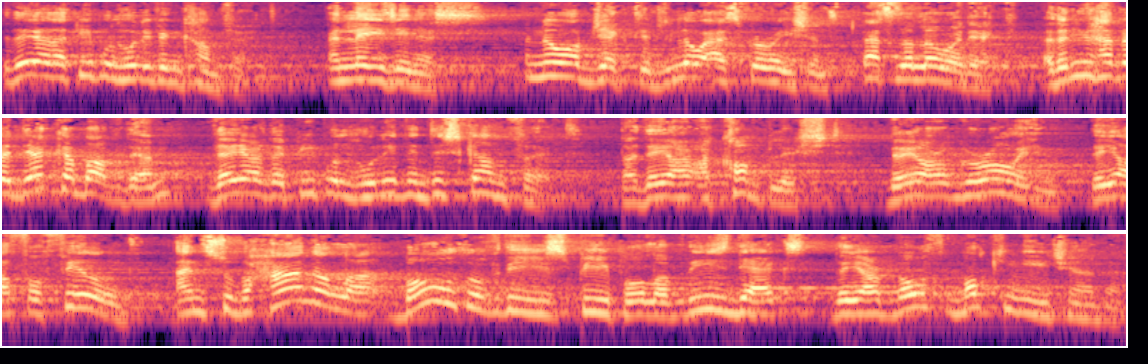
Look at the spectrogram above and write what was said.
They are the people who live in comfort and laziness and no objectives, low aspirations. That's the lower deck. And then you have a deck above them. They are the people who live in discomfort, but they are accomplished. They are growing. They are fulfilled. And subhanallah, both of these people of these decks, they are both mocking each other.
